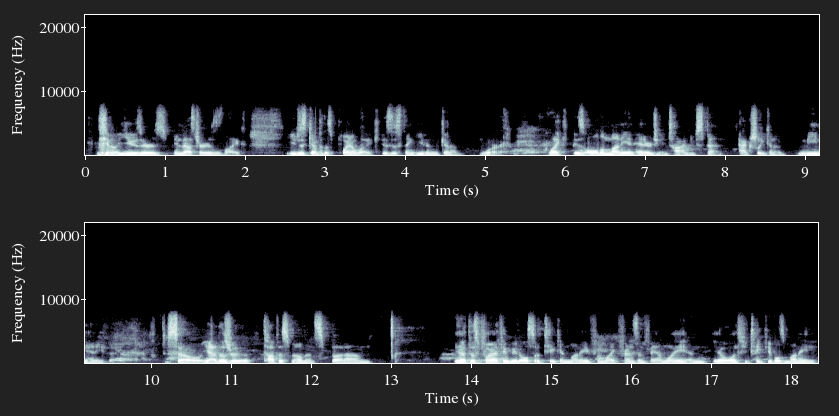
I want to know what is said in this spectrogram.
you know, users, investors, like you just get to this point of like, is this thing even gonna work? Like, is all the money and energy and time you've spent actually going to mean anything. So yeah, those were the toughest moments. But um, you know, at this point, I think we'd also taken money from like friends and family, and you know, once you take people's money,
